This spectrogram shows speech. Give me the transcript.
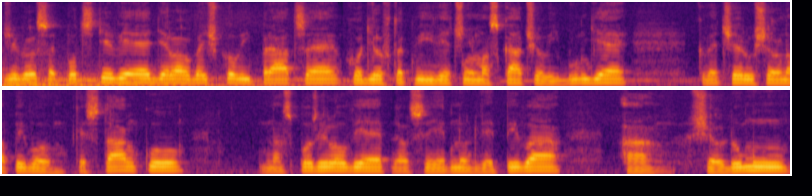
Živil se poctivě, dělal veškový práce, chodil v takový věčně maskáčový bundě, k večeru šel na pivo ke stánku, na Spořilově, dal si jedno, dvě piva a šel domů.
